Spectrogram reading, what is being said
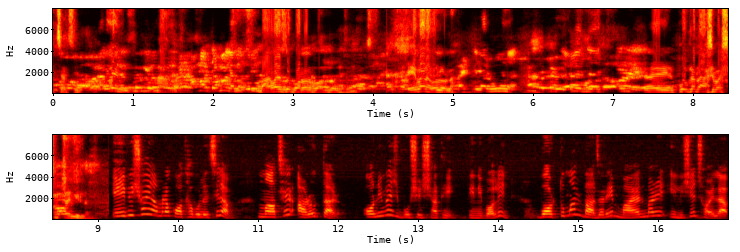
ইচ্ছা ছিল। না। কেন বাংলাদেশের বর্ডার বন্ধ হয়েছে। এবার হলো না। এবার হলো না। তাহলে এই কলকাতা নিলাম। এই বিষয়ে আমরা কথা বলেছিলাম মাছের আড়তদার অনিমেষ বোসের সাথে। তিনি বলেন বর্তমান বাজারে মায়ানমারের ইলিশে ছয় লাভ।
